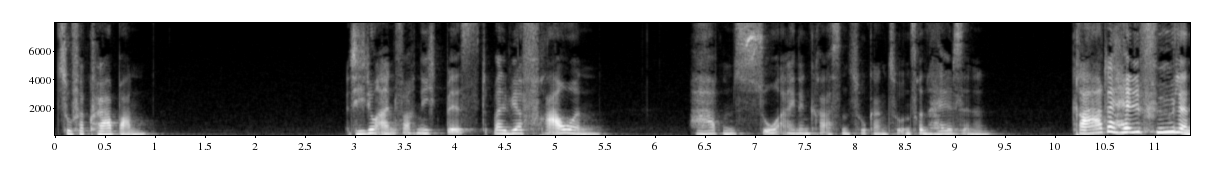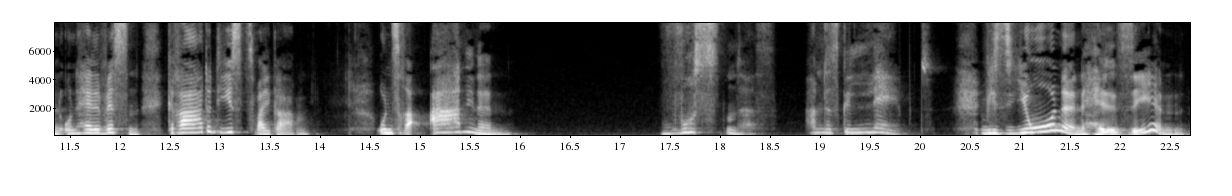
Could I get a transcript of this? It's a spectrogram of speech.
zu verkörpern, die du einfach nicht bist, weil wir Frauen haben so einen krassen Zugang zu unseren Hellsinnen. Gerade hell fühlen und hell wissen, gerade dies zwei Gaben. Unsere Ahnen wussten es, haben das gelebt. Visionen hell sehen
